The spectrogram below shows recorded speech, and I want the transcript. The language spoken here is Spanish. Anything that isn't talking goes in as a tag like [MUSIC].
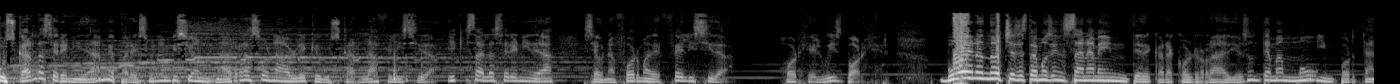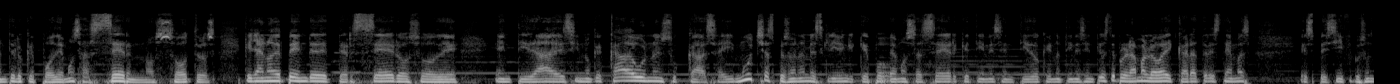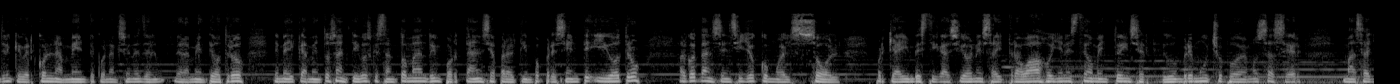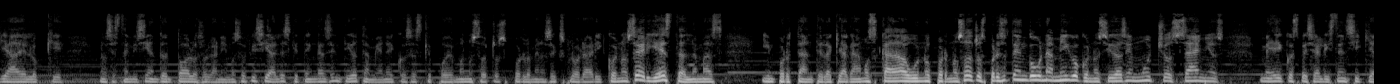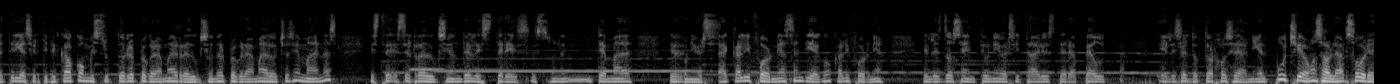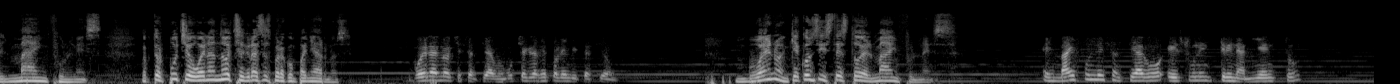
Buscar la serenidad me parece una ambición más razonable que buscar la felicidad. Y quizás la serenidad sea una forma de felicidad. Jorge Luis Borger. Buenas noches, estamos en Sanamente de Caracol Radio. Es un tema muy importante lo que podemos hacer nosotros, que ya no depende de terceros o de entidades, sino que cada uno en su casa. Y muchas personas me escriben que qué podemos hacer, qué tiene sentido, qué no tiene sentido. Este programa lo voy a dedicar a tres temas específicos. Uno tiene que ver con la mente, con acciones de la mente. Otro de medicamentos antiguos que están tomando importancia para el tiempo presente. Y otro, algo tan sencillo como el sol, porque hay investigaciones, hay trabajo y en este momento de incertidumbre mucho podemos hacer más allá de lo que nos están diciendo en todos los organismos oficiales que tengan sentido, también hay cosas que podemos nosotros por lo menos explorar y conocer. Y esta es la más importante, la que hagamos cada uno por nosotros. Por eso tengo un amigo conocido hace muchos años, médico especialista en psiquiatría, certificado como instructor del programa de reducción del programa de ocho semanas. Este es el reducción del estrés. Es un, tema de la Universidad de California, San Diego, California. Él es docente universitario, es terapeuta. Él es el doctor José Daniel Puche vamos a hablar sobre el mindfulness. Doctor Puche, buenas noches, gracias por acompañarnos. Buenas noches, Santiago, muchas gracias por la invitación. Bueno, ¿en qué consiste esto del mindfulness? El mindfulness, Santiago, es un entrenamiento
